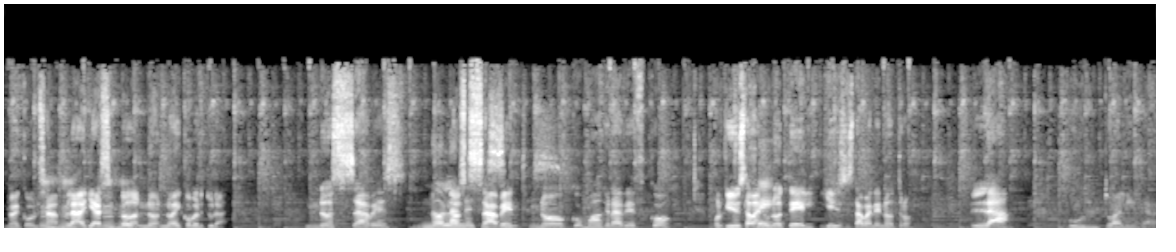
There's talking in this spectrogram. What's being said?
No hay cobertura. Ujú, playas y todo, no, no hay cobertura. No sabes, No la saben, necesitas. no, cómo agradezco. Porque yo estaba Sí. en un hotel y ellos estaban en otro. La puntualidad.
